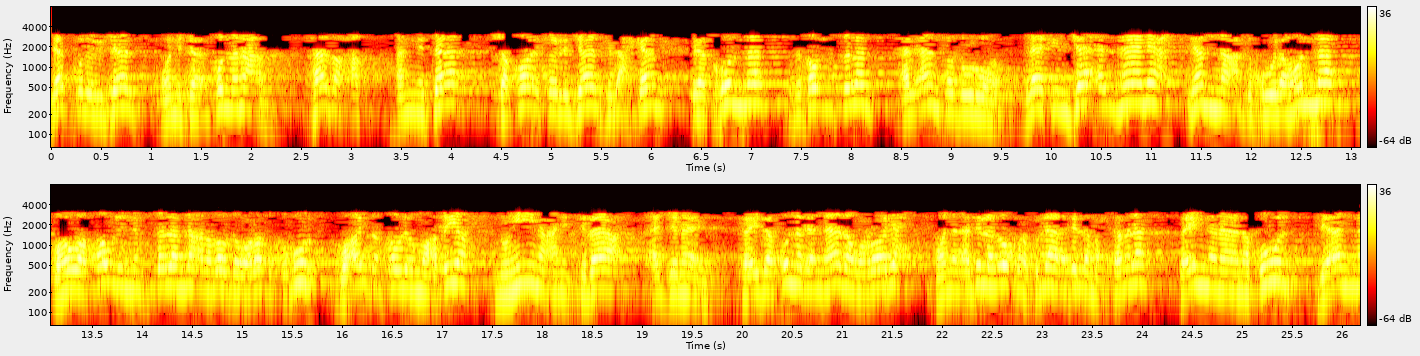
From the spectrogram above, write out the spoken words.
يدخل الرجال والنساء. قلنا نعم هذا حق. النساء شقائق الرجال في الأحكام يدخلن في قول وسلم الآن فزوروها. لكن جاء المانع يمنع دخولهن وهو قول النبي صلى الله عليه وسلم لعن الله زوارات القبور وأيضا قول ام عطيه نهينا عن اتباع الجنائز. فإذا قلنا بأن هذا هو الراجح وأن الأدلة الأخرى كلها أدلة محتملة فإننا نقول بأن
